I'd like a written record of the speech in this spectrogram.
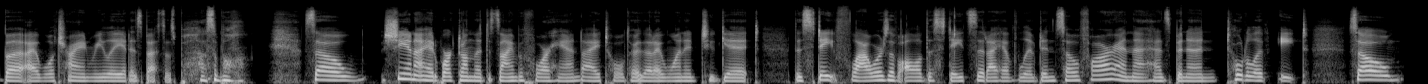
but I will try and relay it as best as possible. So, she and I had worked on the design beforehand. I told her that I wanted to get the state flowers of all of the states that I have lived in so far, and that has been a total of eight. So,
